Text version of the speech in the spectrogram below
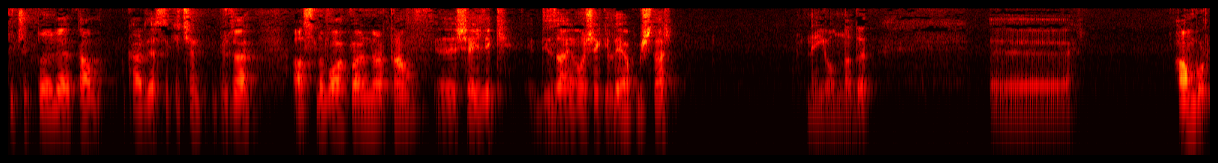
küçük böyle tam kardeşlik için güzel. Aslında bu akvaryumlar tam e, şeylik dizaynı o şekilde yapmışlar. Neyi onun adı? Ee, Hamburg.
